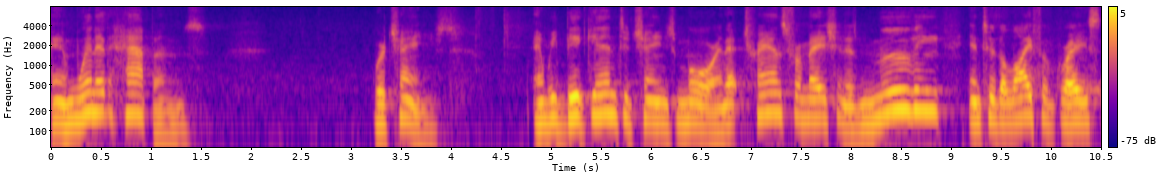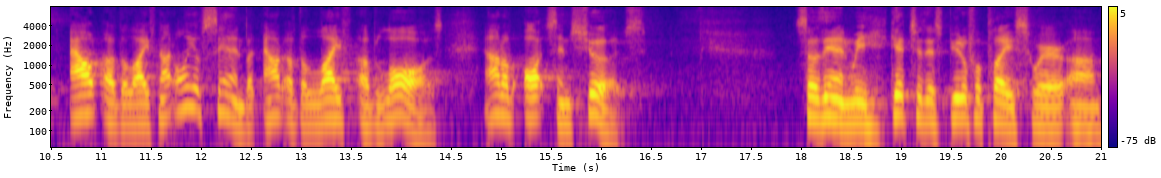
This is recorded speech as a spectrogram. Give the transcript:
And when it happens, we're changed. And we begin to change more. And that transformation is moving into the life of grace out of the life, not only of sin, but out of the life of laws out of oughts and shoulds. So then we get to this beautiful place where um,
